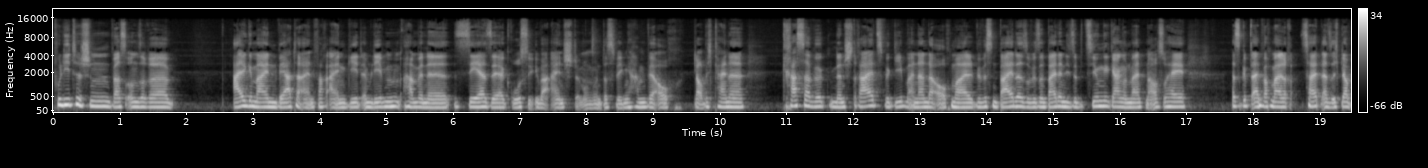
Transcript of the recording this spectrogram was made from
politischen, was unsere allgemeinen Werte einfach eingeht im Leben, haben wir eine sehr, sehr große Übereinstimmung. Und deswegen haben wir auch, glaube ich, keine krasser wirkenden Streits. Wir geben einander auch mal, wir wissen beide, so wir sind beide in diese Beziehung gegangen und meinten auch so, hey, es gibt einfach mal Zeit, also ich glaube,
